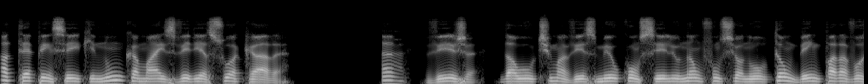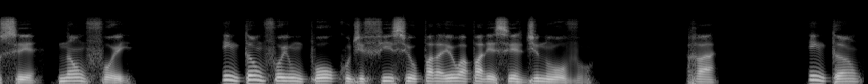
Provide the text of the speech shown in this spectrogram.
Até pensei que nunca mais veria sua cara. Ah, veja, da última vez meu conselho não funcionou tão bem para você, não foi? Então foi um pouco difícil para eu aparecer de novo. Ra. Então,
